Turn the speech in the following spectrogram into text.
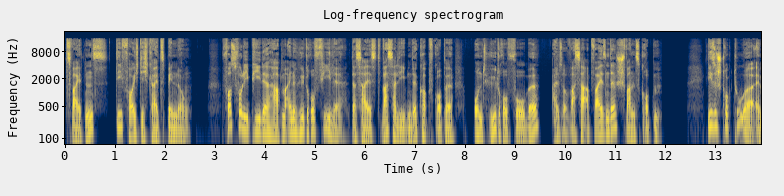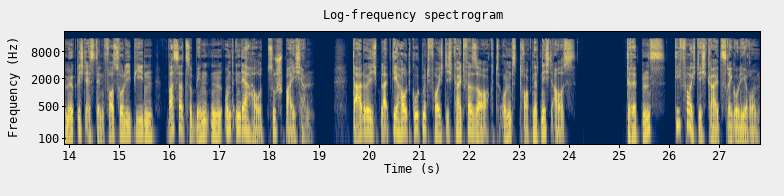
Zweitens die Feuchtigkeitsbindung. Phospholipide haben eine hydrophile, das heißt wasserliebende Kopfgruppe und hydrophobe, also wasserabweisende Schwanzgruppen. Diese Struktur ermöglicht es den Phospholipiden, Wasser zu binden und in der Haut zu speichern. Dadurch bleibt die Haut gut mit Feuchtigkeit versorgt und trocknet nicht aus. Drittens die Feuchtigkeitsregulierung.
